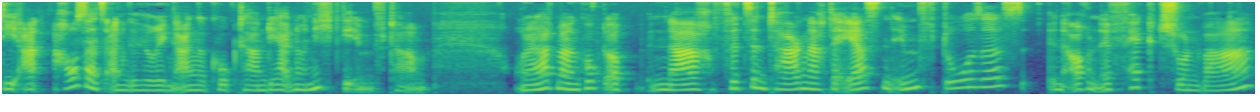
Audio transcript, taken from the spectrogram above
die Haushaltsangehörigen angeguckt haben, die halt noch nicht geimpft haben. Und dann hat man geguckt, ob nach 14 Tagen nach der ersten Impfdosis auch ein Effekt schon war,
